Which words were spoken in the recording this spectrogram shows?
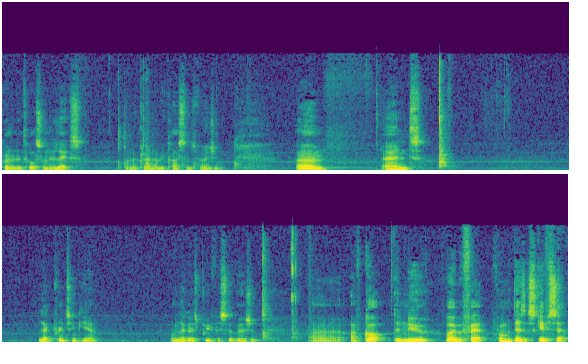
front of the torso and the legs on the Clone Army Customs version. Um, and leg printing here on Lego's Pre-Vizsla version. Uh, I've got the new Boba Fett from the Desert Skiff set.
